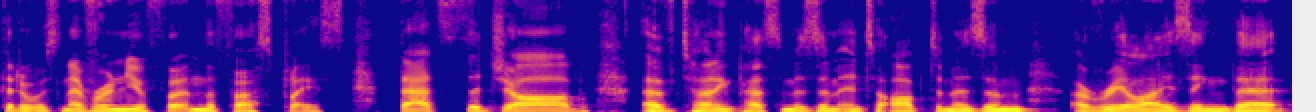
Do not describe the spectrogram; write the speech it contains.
that it was never in your foot in the first place. That's the job of turning pessimism into optimism, of realizing that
